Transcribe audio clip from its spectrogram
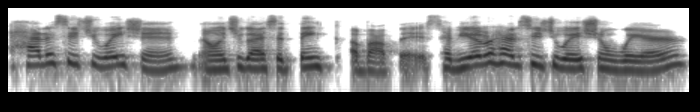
had a situation? I want you guys to think about this. Have you ever had a situation where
